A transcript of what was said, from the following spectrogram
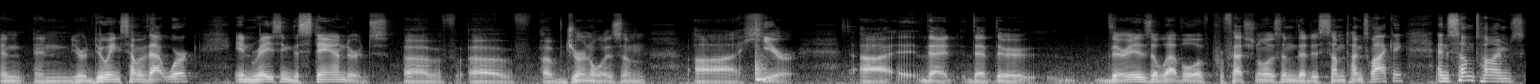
and, and you're doing some of that work, in raising the standards of, of, of journalism uh, here. Uh, that that there there is a level of professionalism that is sometimes lacking, and sometimes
